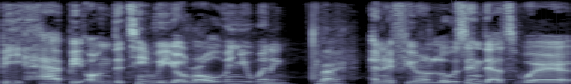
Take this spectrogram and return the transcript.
be happy on the team with your role when you're winning. Right. And if you're losing, that's where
